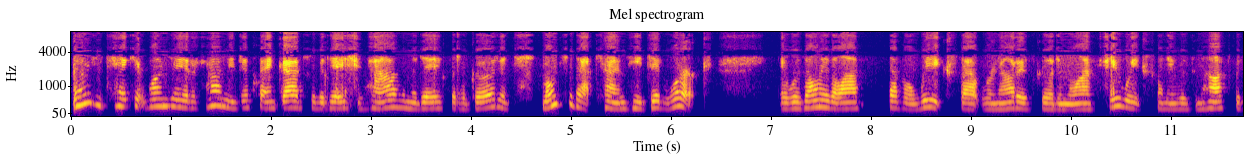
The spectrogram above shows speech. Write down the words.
Well, you take it one day at a time. You just thank God for the days you have and the days that are good. And most of that time, he did work. It was only the last several weeks that were not as good in the last few weeks when he was in hospice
